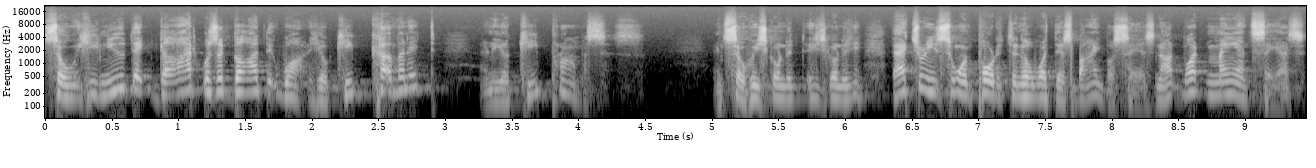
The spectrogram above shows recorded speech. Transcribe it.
So he knew that God was a God that what? He'll keep covenant and he'll keep promises. And so he's going to, he's going to, that's why it's so important to know what this Bible says, not what man says.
